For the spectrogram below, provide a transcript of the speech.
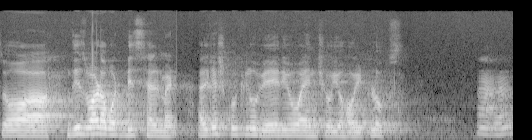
so uh, this what about this helmet. I'll just quickly wear you and show you how it looks. Another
